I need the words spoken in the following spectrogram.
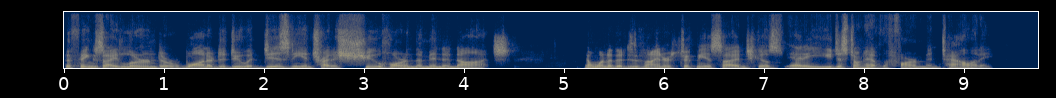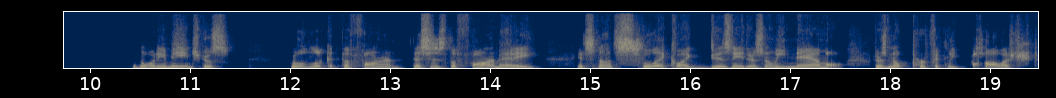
the things I learned or wanted to do at Disney and try to shoehorn them into Knott's. And one of the designers took me aside and she goes, Eddie, you just don't have the farm mentality. I go, what do you mean? She goes, go look at the farm. This is the farm, Eddie. It's not slick like Disney. There's no enamel. There's no perfectly polished,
